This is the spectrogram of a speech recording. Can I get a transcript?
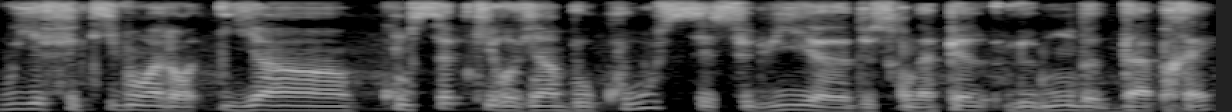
Oui, effectivement. Alors, il y a un concept qui revient beaucoup, c'est celui euh, de ce qu'on appelle le monde d'après.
